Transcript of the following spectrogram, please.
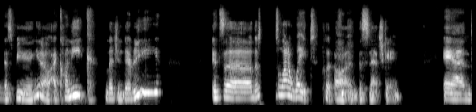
mm. as being, you know, iconic, legendary. It's a there's a lot of weight put on the Snatch Game and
